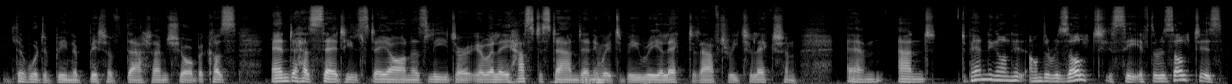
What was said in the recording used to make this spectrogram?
There would have been a bit of that, I'm sure, because Enda has said he'll stay on as leader. Well, he has to stand mm-hmm. anyway mm-hmm. to be re-elected after each election, um, and depending on on the result, you see, if the result is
